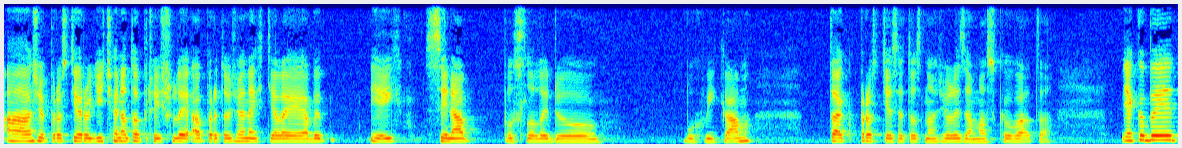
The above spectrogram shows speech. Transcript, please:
a že prostě rodiče na to přišli a protože nechtěli, aby jejich syna poslali do Bůh ví kam, tak prostě se to snažili zamaskovat. A jakoby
